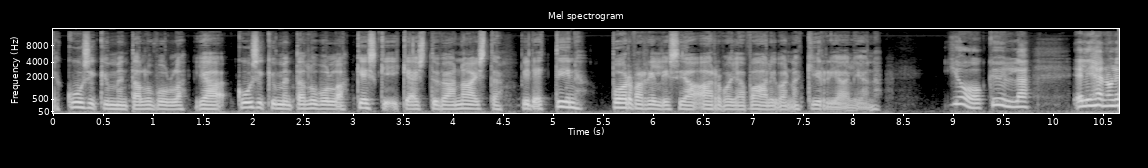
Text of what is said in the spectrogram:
ja 60-luvulla ja 60-luvulla keski-ikäistyvää naista pidettiin porvarillisia arvoja vaalivana kirjailijana. Joo, kyllä. Eli hän oli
